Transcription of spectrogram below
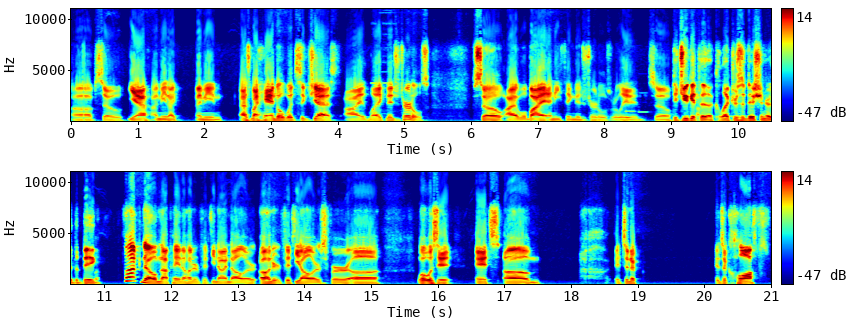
Uh, so yeah, I mean I I mean as my handle would suggest, I like Ninja Turtles. So I will buy anything Ninja Turtles related. So Did you get the collector's edition or the big? fuck no, I'm not paying 159 dollar 150 dollars for uh, what was it? It's um, it's in a, it's a cloth,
